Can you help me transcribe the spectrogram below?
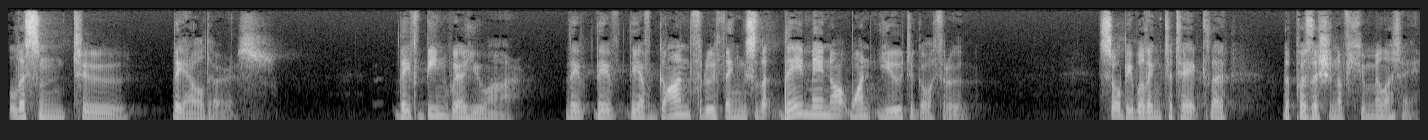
listen to the elders. They've been where you are. They've, they've, they have gone through things that they may not want you to go through. So be willing to take the, the position of humility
